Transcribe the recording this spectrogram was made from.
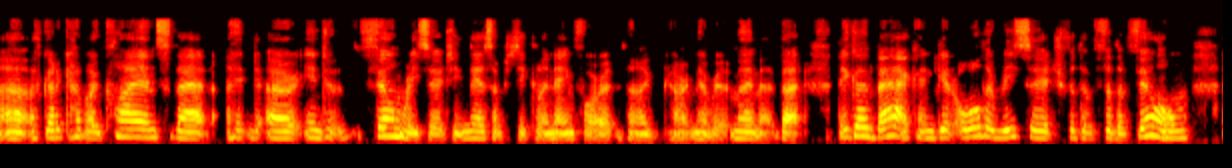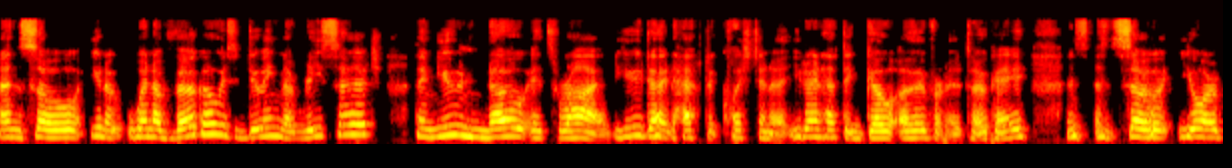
Uh, I've got a couple of clients that are into film researching. There's a particular name for it. I can't remember at the moment, but they go back and get all the research for the for the film. And so, you know, when a Virgo is doing the research, then you know it's right. You don't have to question it. You don't have to go over it. Okay. And, and so you're a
